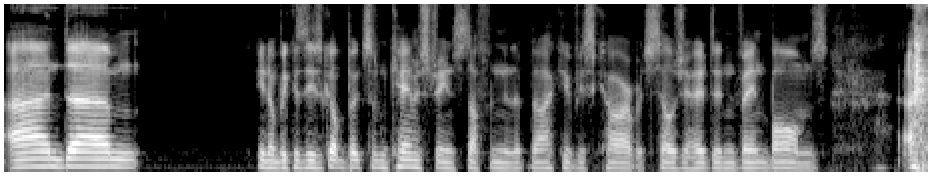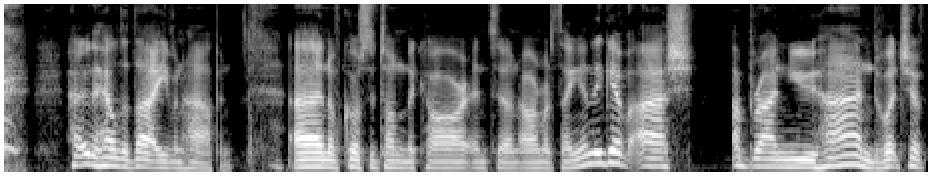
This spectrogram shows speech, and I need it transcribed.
And, um, you know, because he's got books on chemistry and stuff in the back of his car, which tells you how to invent bombs. how the hell did that even happen? And of course, they turn the car into an armored thing, and they give Ash a brand new hand, which if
